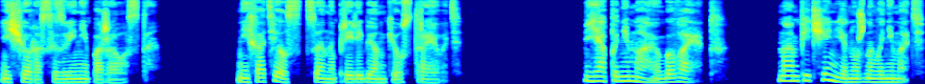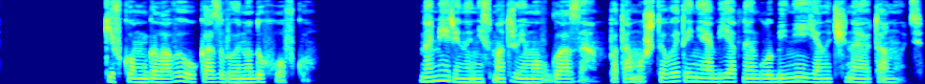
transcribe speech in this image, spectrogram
Еще раз извини, пожалуйста. Не хотел сцены при ребенке устраивать. Я понимаю, бывает. Нам печенье нужно вынимать. Кивком головы указываю на духовку. Намеренно не смотрю ему в глаза, потому что в этой необъятной глубине я начинаю тонуть.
